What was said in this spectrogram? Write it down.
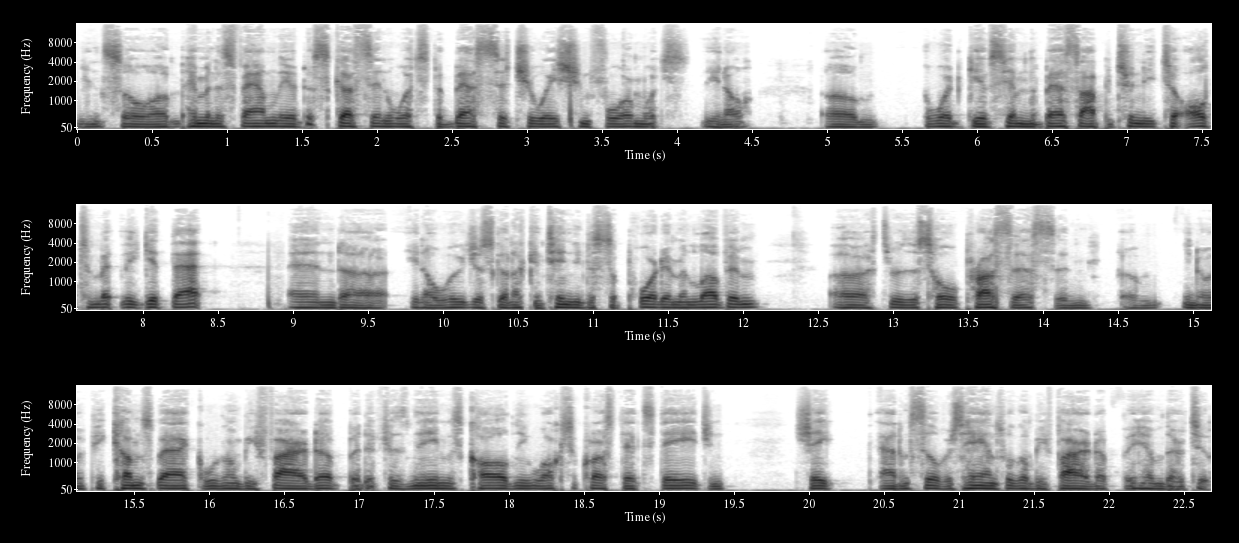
And so um, him and his family are discussing what's the best situation for him, what's, you know, um, what gives him the best opportunity to ultimately get that and uh, you know we're just going to continue to support him and love him uh, through this whole process. And um, you know, if he comes back, we're going to be fired up. But if his name is called and he walks across that stage and shake Adam Silver's hands, we're going to be fired up for him there too.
